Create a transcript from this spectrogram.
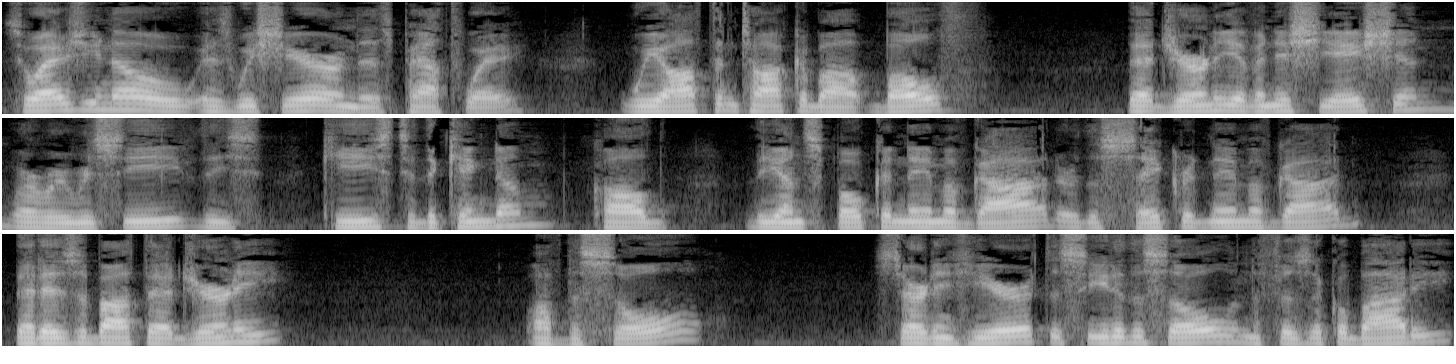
So, as you know, as we share in this pathway, we often talk about both that journey of initiation where we receive these keys to the kingdom called the unspoken name of God or the sacred name of God. That is about that journey of the soul, starting here at the seat of the soul in the physical body,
